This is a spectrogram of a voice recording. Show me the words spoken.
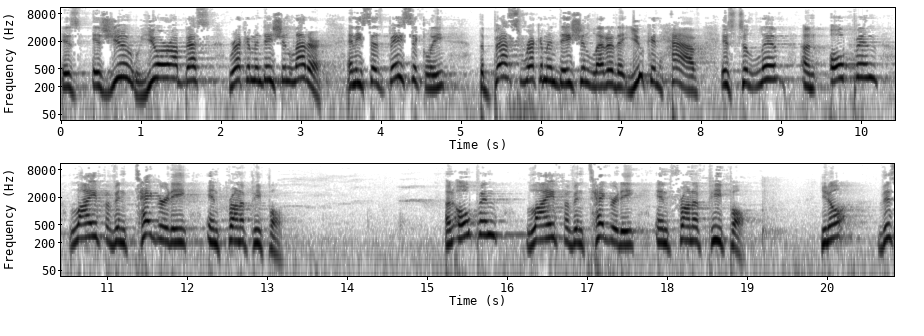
is, is you. You're our best recommendation letter. And he says basically, the best recommendation letter that you can have is to live an open life of integrity in front of people. An open life of integrity in front of people. You know, this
